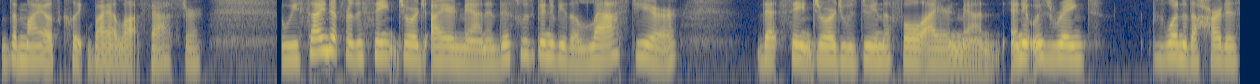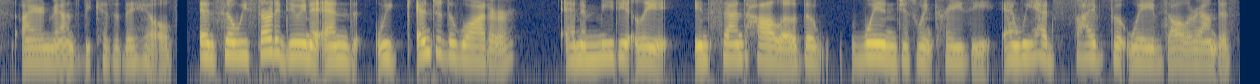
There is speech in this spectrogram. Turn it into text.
the miles click by a lot faster. We signed up for the St. George Ironman, and this was going to be the last year that St. George was doing the full Ironman. And it was ranked it was one of the hardest Ironmans because of the hills. And so we started doing it, and we entered the water, and immediately in Sand Hollow, the wind just went crazy and we had five foot waves all around us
